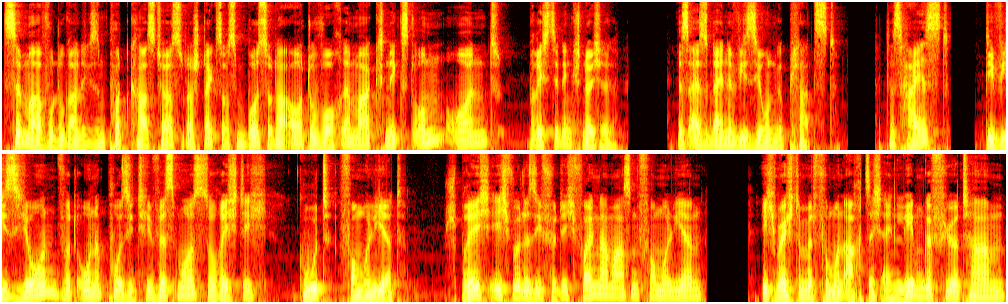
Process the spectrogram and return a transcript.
Zimmer, wo du gerade diesen Podcast hörst, oder steigst aus dem Bus oder Auto, wo auch immer, knickst um und brichst dir den Knöchel. Ist also deine Vision geplatzt. Das heißt, die Vision wird ohne Positivismus so richtig gut formuliert. Sprich, ich würde sie für dich folgendermaßen formulieren. Ich möchte mit 85 ein Leben geführt haben,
